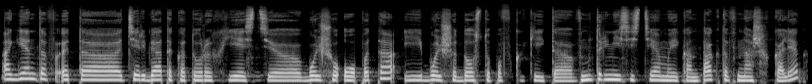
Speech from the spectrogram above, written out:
агентов – это те ребята, у которых есть э, больше опыта и больше доступов в какие-то внутренние системы и контактов наших коллег,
